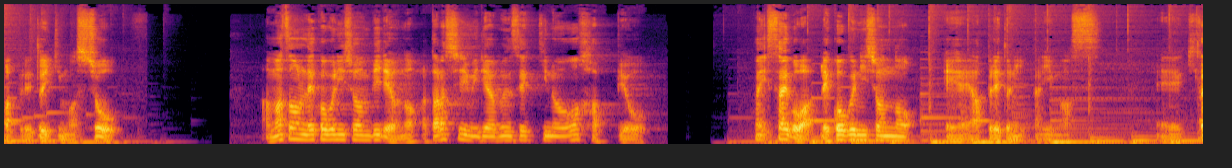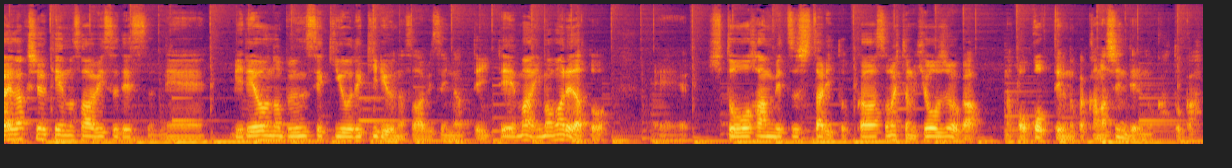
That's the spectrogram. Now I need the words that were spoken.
アップデートいきましょう。Amazon Recognition Video の新しいメディア分析機能を発表。はい。最後は、レコグニションの、えーアップデートになります。えー機械学習系のサービスですね。ビデオの分析をできるようなサービスになっていて、まあ今までだと、えー人を判別したりとか、その人の表情がなんか怒ってるのか悲しんでるのかとか、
